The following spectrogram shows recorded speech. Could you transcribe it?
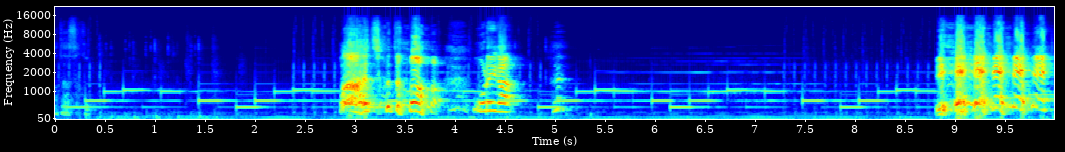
またそこ。ああ、ちょっと 俺がええへ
